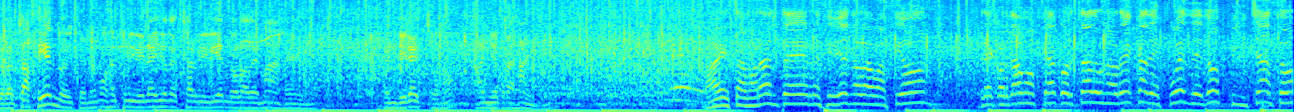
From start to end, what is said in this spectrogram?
porque lo está haciendo y tenemos el privilegio de estar viviéndolo además en, en directo, ¿no? Año tras año. Ahí está Morante recibiendo la ovación. Recordamos que ha cortado una oreja después de dos pinchazos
